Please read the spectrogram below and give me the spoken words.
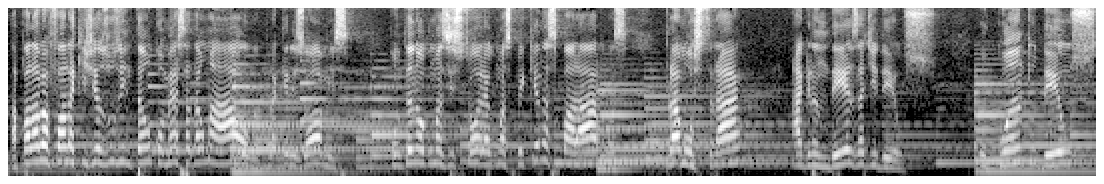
A palavra fala que Jesus então começa a dar uma aula para aqueles homens, contando algumas histórias, algumas pequenas parábolas, para mostrar a grandeza de Deus, o quanto Deus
